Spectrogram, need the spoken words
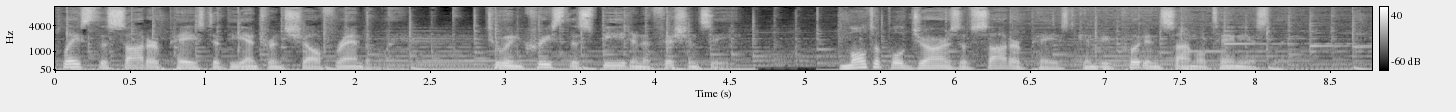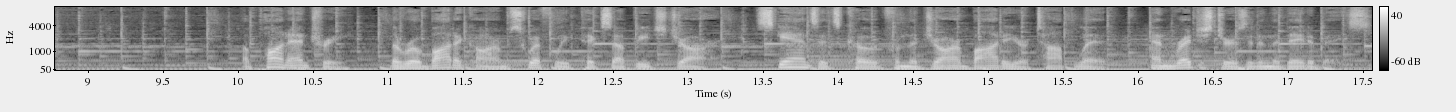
Place the solder paste at the entrance shelf randomly. To increase the speed and efficiency, multiple jars of solder paste can be put in simultaneously. Upon entry, the robotic arm swiftly picks up each jar, scans its code from the jar body or top lid, and registers it in the database.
